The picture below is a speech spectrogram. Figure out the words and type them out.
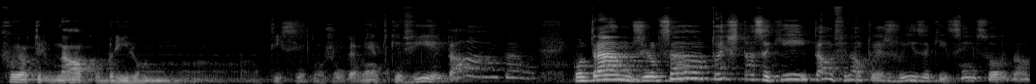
foi ao tribunal cobrir um, uma notícia de um julgamento que havia e tal. tal. Encontramos, ele disse: Ah, tu és, estás aqui e tal, afinal tu és juiz aqui. Sim, sou. Tal,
